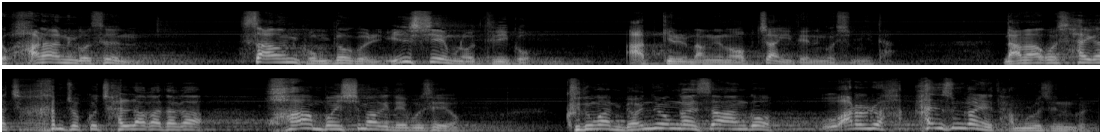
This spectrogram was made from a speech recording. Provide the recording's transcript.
화라는 것은 쌓은 공덕을 일시에 무너뜨리고 앞길을 막는 업장이 되는 것입니다. 남하고 사이가 참 좋고 잘 나가다가 화 한번 심하게 내보세요. 그동안 몇 년간 쌓은 거 와르르 한순간에 다 무너지는 거예요.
